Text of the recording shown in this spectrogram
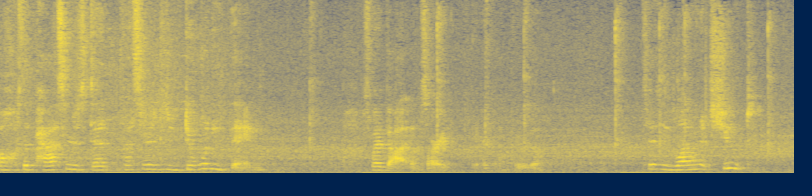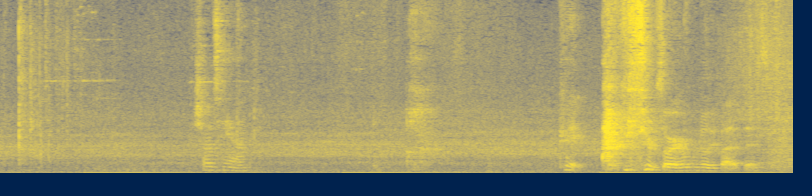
Oh, the passenger's dead. The passenger didn't do anything. It's my bad. I'm sorry. There. Here we go. Seriously, why won't it shoot? Shot his hand. Okay, I'm so sorry. I'm really bad at this.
